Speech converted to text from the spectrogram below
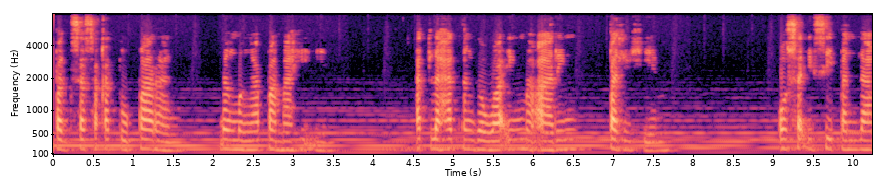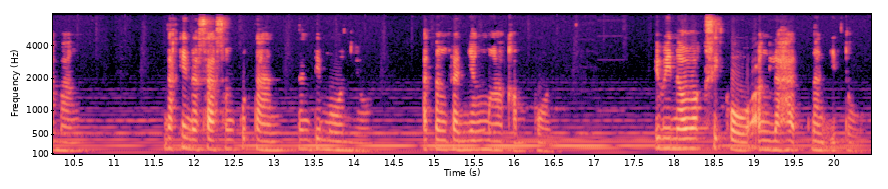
pagsasakatuparan ng mga pamahiin at lahat ng gawaing maaring palihim o sa isipan lamang na kinasasangkutan ng demonyo at ng kanyang mga kampon. Iwinawaksi ko ang lahat ng ito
